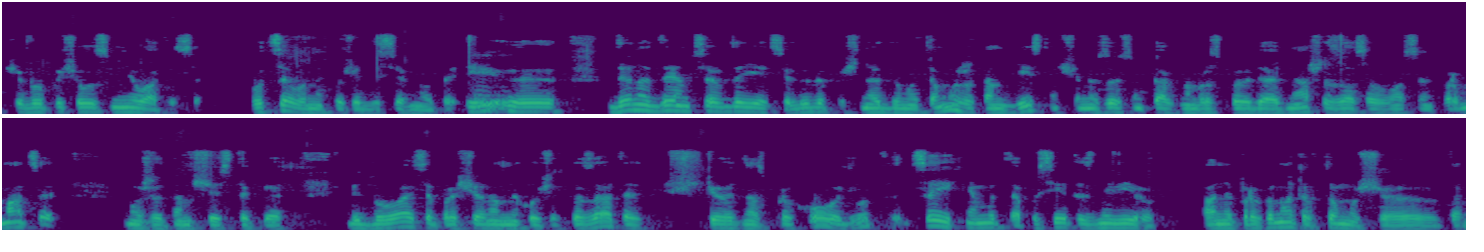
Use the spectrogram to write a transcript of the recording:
щоб ви почали сумніватися. Оце вони хочуть досягнути. І е, де не де це вдається. Люди починають думати, а може там дійсно що не зовсім так нам розповідають наші засоби масової інформації. Може там щось таке відбувається, про що нам не хочуть казати, що від нас приховують. От це їхня мета посіяти зневіру, а не переконати в тому, що там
